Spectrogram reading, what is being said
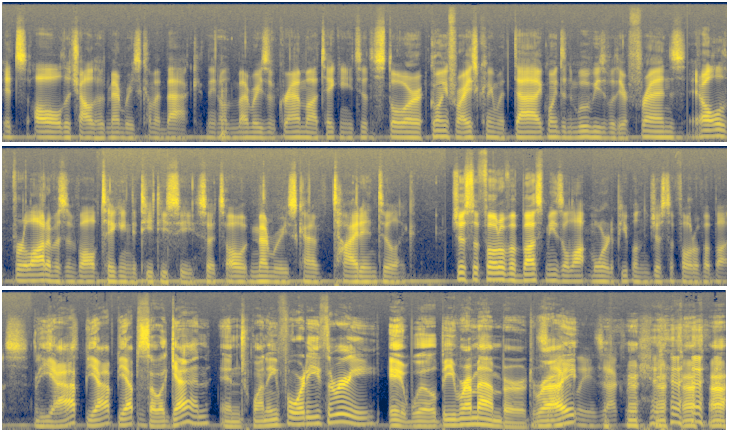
it's all the childhood memories coming back. You know, the memories of grandma taking you to the store, going for ice cream with dad, going to the movies with your friends. It all for a lot of us involved taking the TTC. So it's all memories kind of tied into like just a photo of a bus means a lot more to people than just a photo of a bus. Yep, yep, yep. So again, in 2043, it will be remembered, right? Exactly, exactly.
